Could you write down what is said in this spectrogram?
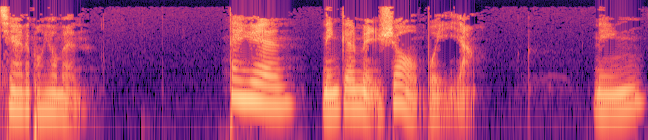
亲爱的朋友们，但愿您跟猛兽不一样，您。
